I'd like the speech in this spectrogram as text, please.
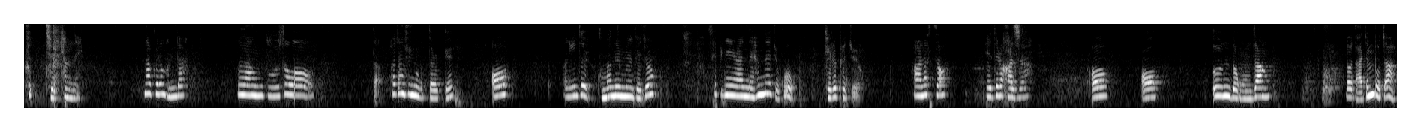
흑, 들켰네. 나 그럼 간다. 으앙, 무서워. 나 화장실 좀 갔다 올게. 어? 아니들, 그만 울면 되죠? 세빈이라는 애 혼내주고 괴롭혀줘요. 알았어. 얘들아 가자. 어, 어, 운동장. 너 나 좀 보자.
